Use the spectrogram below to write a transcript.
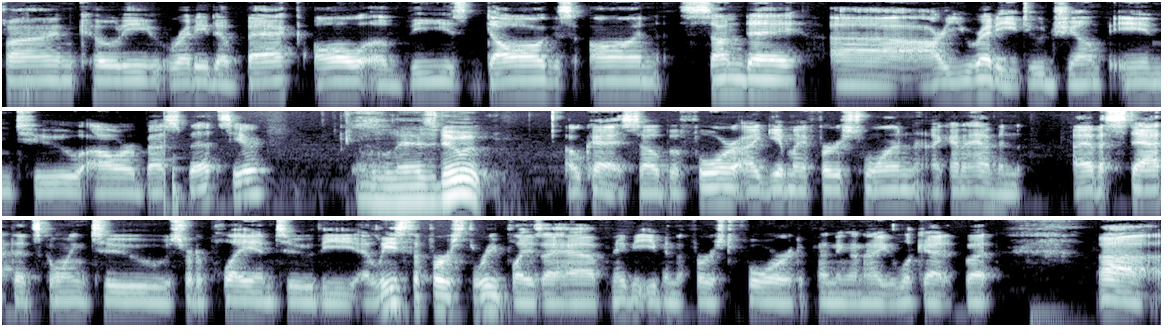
fine. Kody, ready to back all of these dogs on Sunday. Uh, are you ready to jump into our best bets here? Let's do it. Okay, so before I give my first one, I kind of have an I have a stat that's going to sort of play into the at least the first three plays I have, maybe even the first four, depending on how you look at it. But uh,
